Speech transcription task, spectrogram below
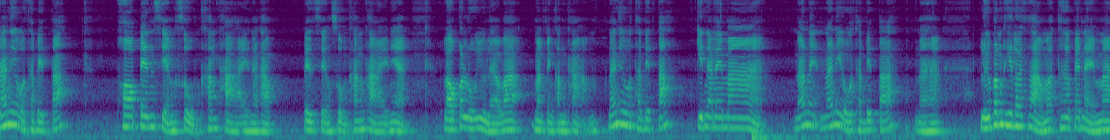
นันิโยทาเบตะพอเป็นเสียงสูงข้างท้ายนะครับ เป็นเสียงสูงข้างท้ายเนี่ย เราก็รู้อยู่แล้วว่ามันเป็นคำถามนันิโยทาเบตะกินอะไรมานันนันิโยทาเบตะนะฮะ หรือบางทีเราจะถามว่าเธอไปไหนมา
